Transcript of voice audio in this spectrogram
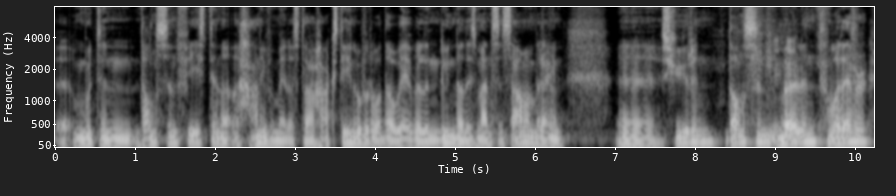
uh, moeten dansen, feesten, dat, gaat niet voor mij. Dat staat haaks tegenover wat dat wij willen doen. Dat is mensen samenbrengen. Uh, schuren, dansen, muilen, whatever.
